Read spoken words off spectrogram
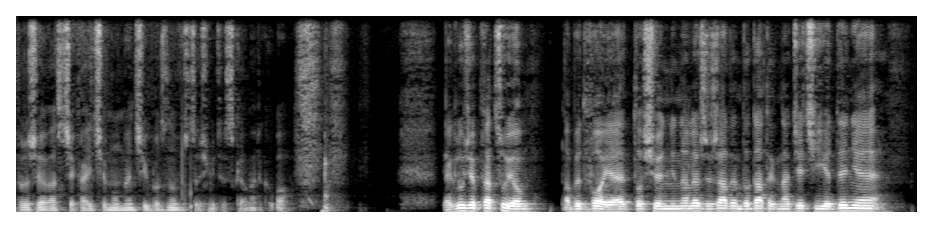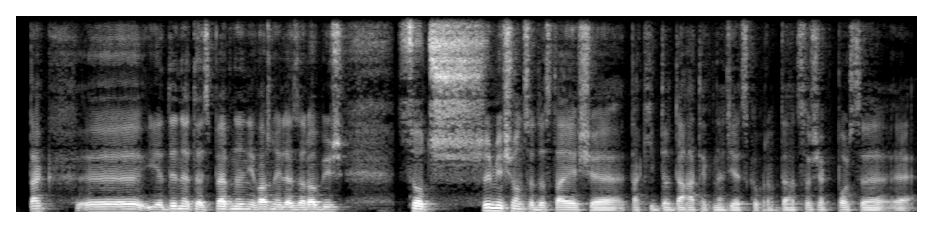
proszę was, czekajcie momencik, bo znowu coś mi tu z kamerką. O. Jak ludzie pracują, obydwoje, to się nie należy żaden dodatek na dzieci, jedynie tak, yy, jedyne to jest pewne, nieważne ile zarobisz, co trzy miesiące dostaje się taki dodatek na dziecko, prawda? Coś jak w Polsce e,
